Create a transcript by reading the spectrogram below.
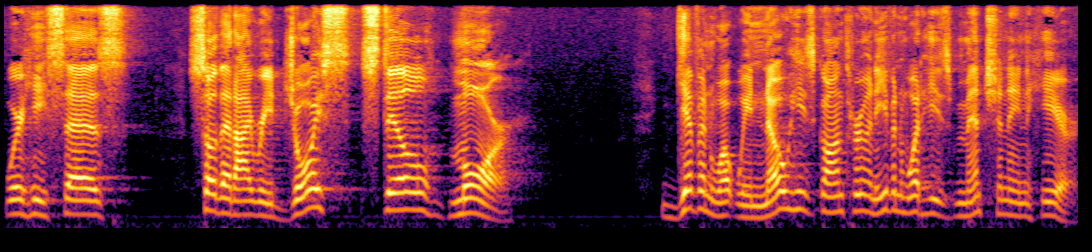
where he says, so that I rejoice still more? Given what we know he's gone through and even what he's mentioning here.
